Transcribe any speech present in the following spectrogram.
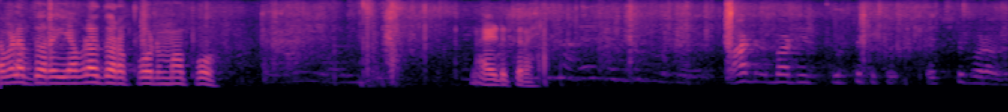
எவ்வளோ தூரம் எவ்வளோ தூரம் போகணுமா போ. நான் எடுக்கிறேன். வாட்டர் பாட்டில் கொடுத்துட்டு வச்சுட்டு போறாங்க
